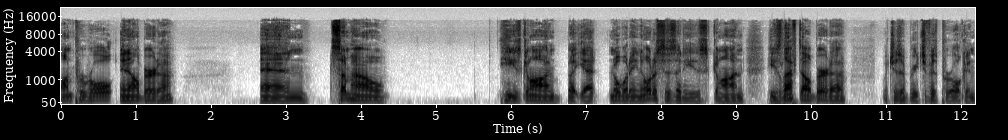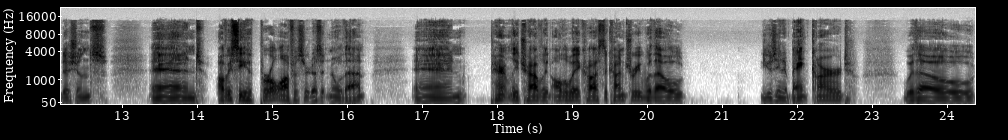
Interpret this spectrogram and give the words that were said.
on parole in Alberta and somehow he's gone, but yet nobody notices that he's gone. He's left Alberta, which is a breach of his parole conditions. And obviously, his parole officer doesn't know that. And apparently, traveling all the way across the country without using a bank card, without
